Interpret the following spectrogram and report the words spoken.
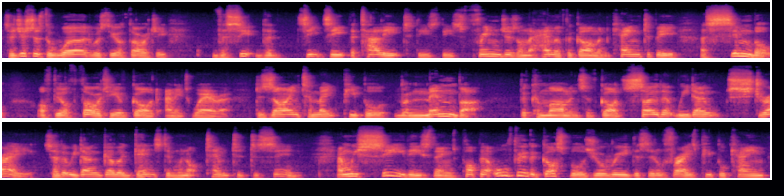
So just as the word was the authority, the the tzitzit, the talit, these these fringes on the hem of the garment came to be a symbol of the authority of God and its wearer, designed to make people remember the commandments of God so that we don't stray, so that we don't go against Him, we're not tempted to sin. And we see these things popping up all through the Gospels. You'll read this little phrase people came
